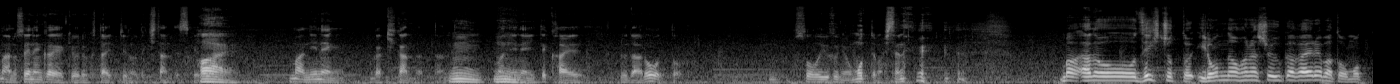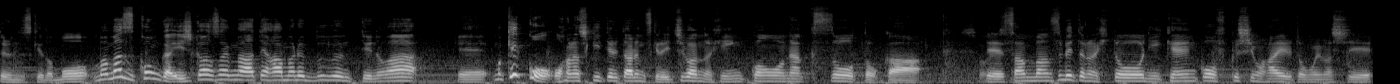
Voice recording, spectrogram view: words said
まあ、あの青年海外協力隊っていうので来たんですけど、はい。まあ、2年が期間だったんで、うんまあ、うん。2年いて帰るだろうと、そういうふうに思ってましたね。まああのぜひちょっといろんなお話を伺えればと思ってるんですけども、まあ、まず今回石川さんが当てはまる部分っていうのは、えーまあ、結構お話聞いてるとあるんですけど一番の貧困をなくそうとかでそうです3番すべての人に健康福祉も入ると思いますし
